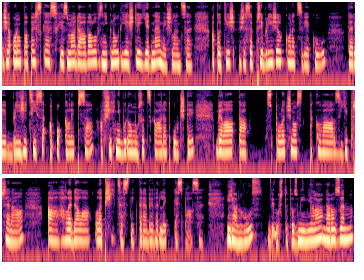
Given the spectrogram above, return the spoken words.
že ono papežské schizma dávalo vzniknout ještě jedné myšlence, a totiž, že se přiblížil konec věků, tedy blížící se apokalypsa a všichni budou muset skládat účty, byla ta společnost taková zjitřená a hledala lepší cesty, které by vedly ke spáse. Jan Hus, vy už jste to zmínila, narozen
